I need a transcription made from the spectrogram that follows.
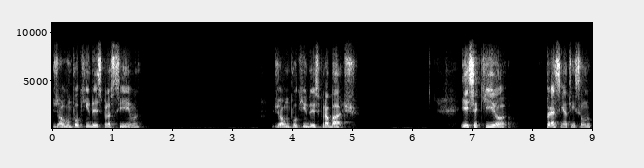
Joga um pouquinho desse para cima. Joga um pouquinho desse para baixo. Esse aqui, ó, prestem atenção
